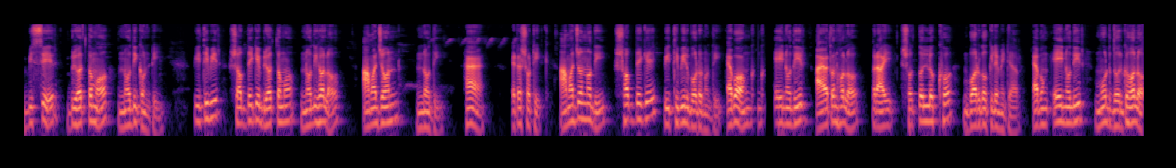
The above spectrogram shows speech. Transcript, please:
বিশ্বের বৃহত্তম নদী কোনটি? পৃথিবীর সবথেকে বৃহত্তম নদী হলো আমাজন নদী। হ্যাঁ এটা সঠিক। আমাজন নদী সব থেকে পৃথিবীর বড় নদী এবং এই নদীর আয়তন হলো প্রায় সত্তর লক্ষ বর্গ কিলোমিটার এবং এই নদীর মোট দৈর্ঘ্য হলো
